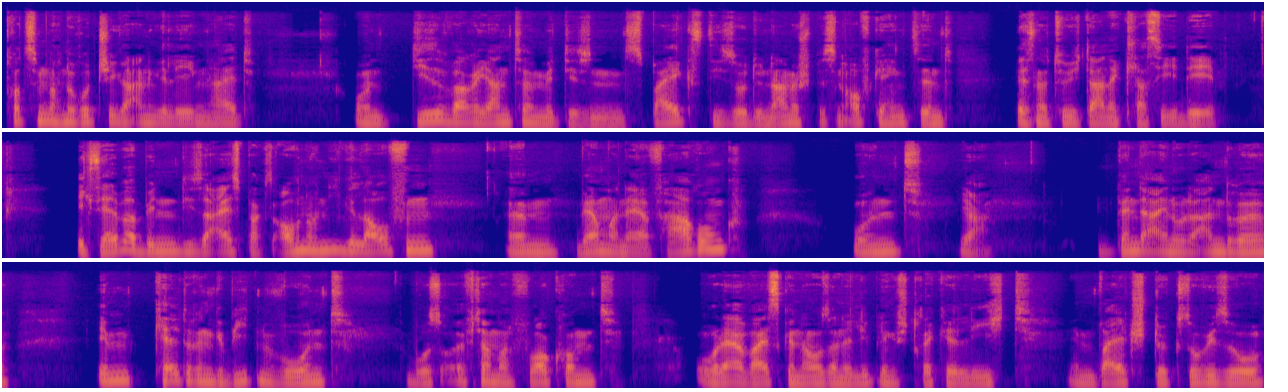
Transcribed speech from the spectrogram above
trotzdem noch eine rutschige Angelegenheit. Und diese Variante mit diesen Spikes, die so dynamisch bisschen aufgehängt sind, ist natürlich da eine klasse Idee. Ich selber bin diese Eisbugs auch noch nie gelaufen. Ähm, Wäre mal eine Erfahrung. Und ja, wenn der eine oder andere im kälteren Gebieten wohnt, wo es öfter mal vorkommt, oder er weiß genau, seine Lieblingsstrecke liegt im Waldstück sowieso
